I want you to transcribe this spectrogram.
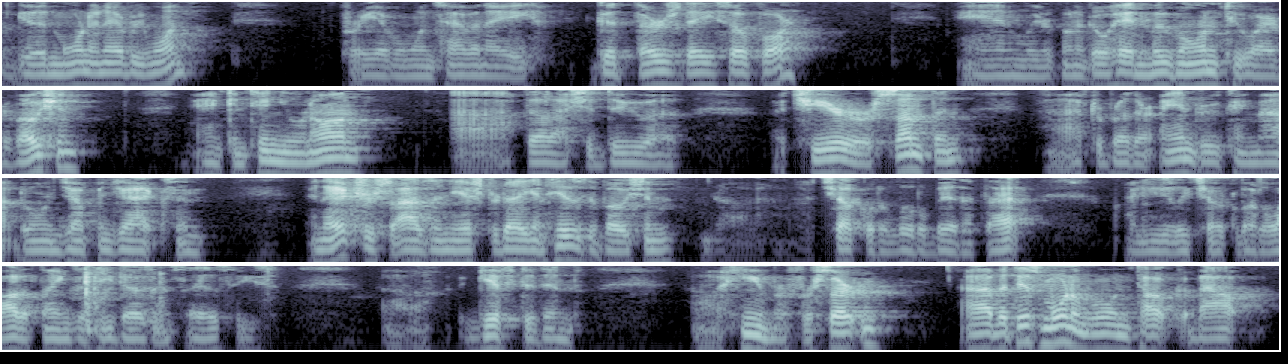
good morning, everyone. Pray everyone's having a good Thursday so far. And we're going to go ahead and move on to our devotion and continuing on. I felt I should do a, a cheer or something after Brother Andrew came out doing jumping jacks and, and exercising yesterday in his devotion. Uh, I chuckled a little bit at that. I usually chuckle at a lot of things that he does and says. He's uh, gifted in uh, humor for certain. Uh, but this morning we're going to talk about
